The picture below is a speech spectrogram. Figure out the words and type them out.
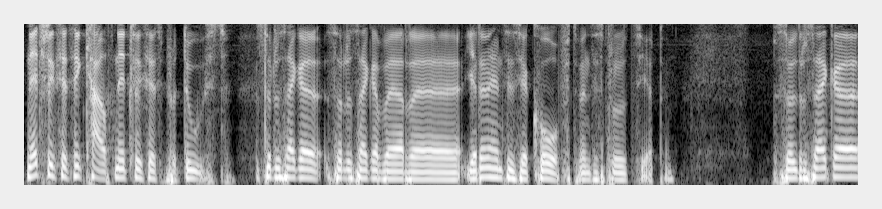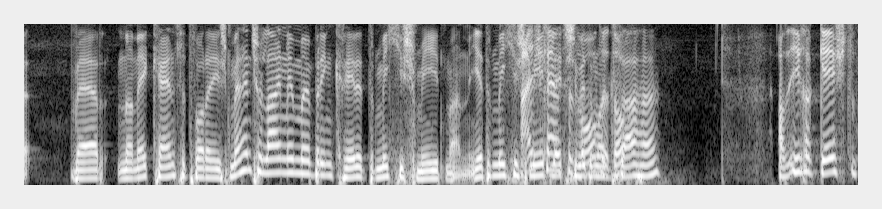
Netflix hat es nicht gekauft, Netflix hat es produced. Soll ich sagen, soll ich sagen wer, äh, ja, dann haben sie es ja gekauft, wenn sie es produziert haben. soll dir sagen, wer noch nicht gecancelt worden ist. Wir haben schon lange nicht mehr über ihn geredet, der Michi Schmid, Mann. Jeder Michi Schmid letztes gecancelt wieder mal gesehen. Also ich habe gestern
